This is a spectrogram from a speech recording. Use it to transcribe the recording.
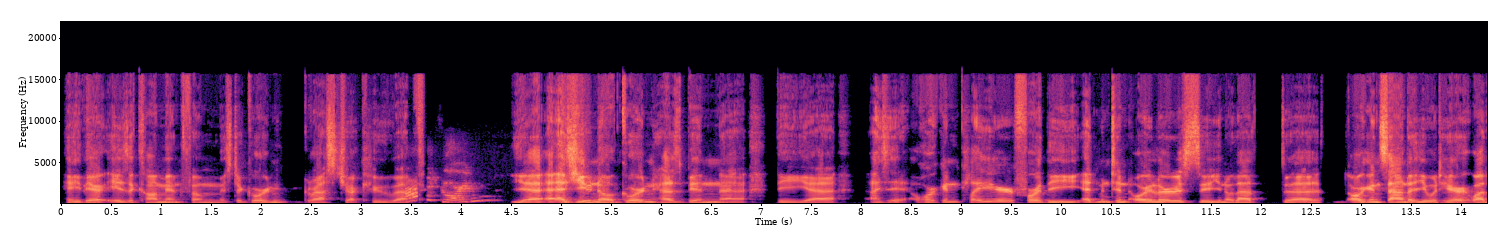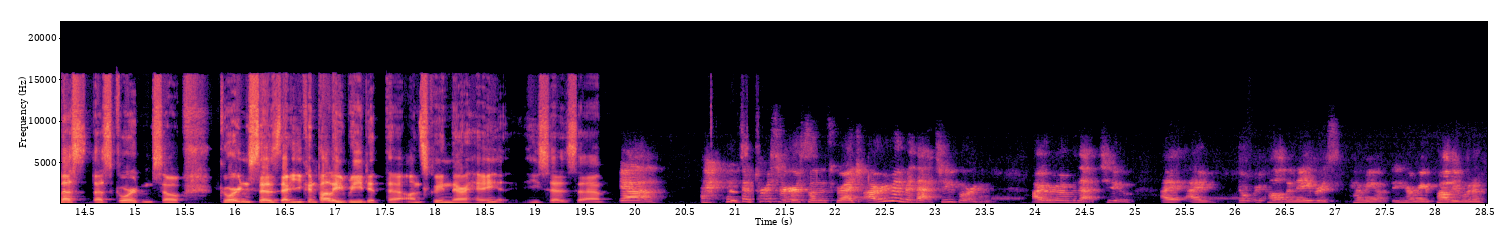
Hey, there is a comment from Mr. Gordon Graschuk, who. Uh, Hi, Gordon. Yeah, as you know, Gordon has been uh, the uh, I say organ player for the Edmonton Oilers. you know that uh, organ sound that you would hear? Well, that's that's Gordon. So Gordon says that you can probably read it uh, on screen there. Hey, he says. Uh, yeah, first rehearsal in the garage. I remember that too, Gordon. I remember that too. I, I don't recall the neighbors coming out to hear me. Probably would have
